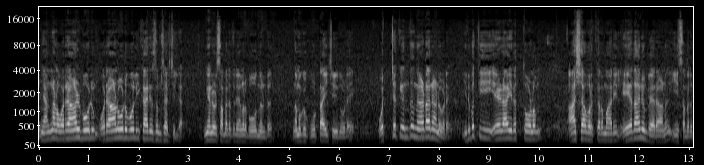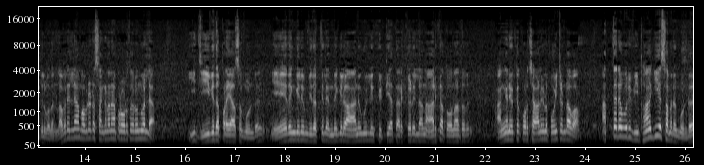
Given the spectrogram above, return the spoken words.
ഞങ്ങൾ ഒരാൾ പോലും ഒരാളോട് പോലും ഈ കാര്യം സംസാരിച്ചില്ല. ഇങ്ങനെ ഒരു സമരത്തിന് ഞങ്ങൾ പോകുന്നുണ്ട്. നമുക്ക് കൂട്ടായി ചെയ്തൂടെ ഒറ്റയ്ക്ക് എന്ത് നേടാനാണ് ഇവിടെ? ഇരുപത്തി ഏഴായിരത്തോളം ആശാ വർക്കർമാരിൽ ഏതാനും പേരാണ് ഈ സമരത്തിൽ വന്നിട്ടുള്ളത്. അവരെല്ലാം അവരുടെ സംഘടനാ പ്രവർത്തകരൊന്നുമല്ല. ഈ ജീവിത പ്രയാസം കൊണ്ട് ഏതെങ്കിലും വിധത്തിൽ എന്തെങ്കിലും ആനുകൂല്യം കിട്ടിയാൽ തരക്കേടില്ല എന്ന് ആർക്കാ തോന്നാത്തത്? അങ്ങനെയൊക്കെ കുറച്ച് ആളുകൾ പോയിട്ടുണ്ടാവാം. അത്തരം ഒരു വിഭാഗീയ സമരം കൊണ്ട്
